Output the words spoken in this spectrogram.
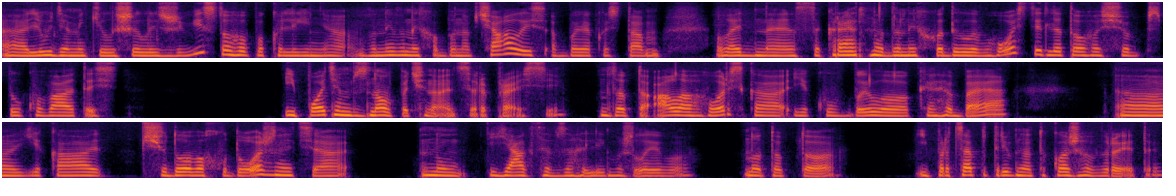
е, людям, які лишились живі з того покоління, вони в них або навчались, або якось там ледь не секретно до них ходили в гості для того, щоб спілкуватись і потім знов починаються репресії. Ну, Тобто Алла Горська, яку вбило КГБ, е, яка чудова художниця. Ну, як це взагалі можливо? Ну, тобто, і про це потрібно також говорити.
